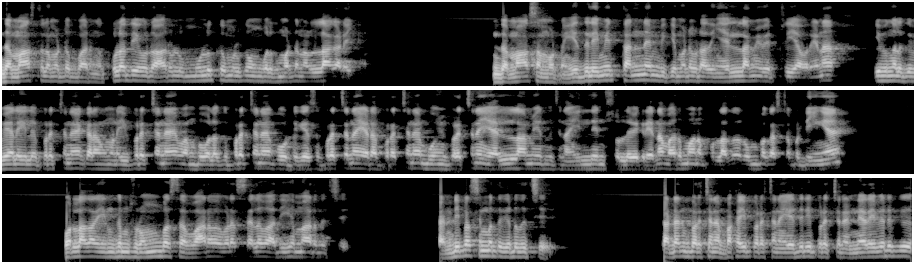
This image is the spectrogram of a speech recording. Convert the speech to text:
இந்த மாசத்துல மட்டும் பாருங்க. குலதெய்வோட அருள் முழுக்க முழுக்க உங்களுக்கு மட்டும் நல்லா கிடைக்கும். இந்த மாசம் மட்டும். எதுலையுமே தன்னம்பிக்கை மட்டும் விடாதீங்க. எல்லாமே வெற்றியா வரும் ஏன்னா இவங்களுக்கு வேலையில பிரச்சனை கணவன் மனைவி பிரச்சனை வம்பு வழக்கு பிரச்சனை கோர்ட்டு கேஸ் பிரச்சனை இட பிரச்சனை பூமி பிரச்சனை எல்லாமே இருந்துச்சு. நான் இல்லைன்னு சொல்லவே கிடையாது. ஏன்னா வருமான பொருளாதாரம் ரொம்ப கஷ்டப்பட்டீங்க. பொருளாதார இன்கம்ஸ் ரொம்ப வரவை விட செலவு அதிகமா இருந்துச்சு. கண்டிப்பா சிம்மத்துக்கு இருந்துச்சு. கடன் பிரச்சனை பகை பிரச்சனை எதிரி பிரச்சனை நிறைய பேருக்கு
